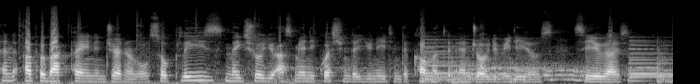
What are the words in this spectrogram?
and upper back pain in general. So please make sure you ask me any question that you need in the comment and enjoy the videos. See you guys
